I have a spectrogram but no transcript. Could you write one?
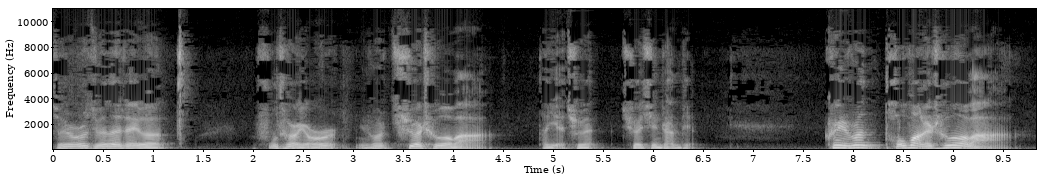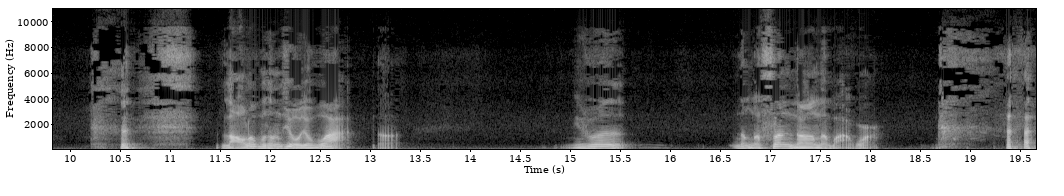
所以我说觉得这个福特油，你说缺车吧，它也缺，缺新产品。可以说投放这车吧，哼，老了不疼，旧就不爱啊。你说弄个三缸的瓦罐，哈哈。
